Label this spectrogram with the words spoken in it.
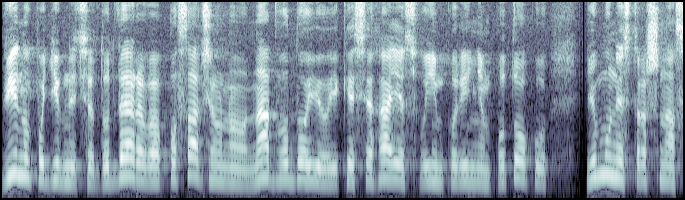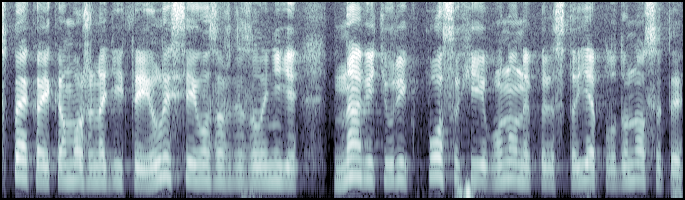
Він уподібниться до дерева, посадженого над водою, яке сягає своїм корінням потоку. Йому не страшна спека, яка може надійти, і листя його завжди зеленіє. Навіть у рік посухи воно не перестає плодоносити.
